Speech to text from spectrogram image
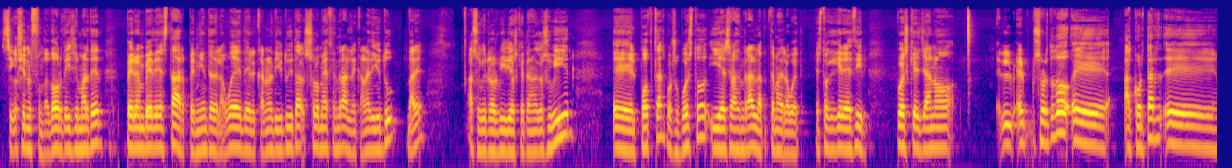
sigo siendo el fundador de Easy Martet, pero en vez de estar pendiente de la web, del canal de YouTube y tal, solo me voy a centrar en el canal de YouTube, ¿vale? A subir los vídeos que tenga que subir, eh, el podcast, por supuesto, y él se va a centrar en el tema de la web. ¿Esto qué quiere decir? Pues que ya no sobre todo eh, acortar eh,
